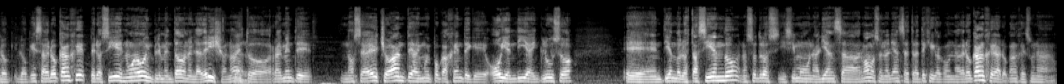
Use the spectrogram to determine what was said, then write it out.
lo, que es agrocanje, pero sí es nuevo implementado en el ladrillo. ¿no? Esto realmente no se ha hecho antes. Hay muy poca gente que hoy en día incluso eh, entiendo lo está haciendo. Nosotros hicimos una alianza, armamos una alianza estratégica con Agrocanje. Agrocanje es una,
